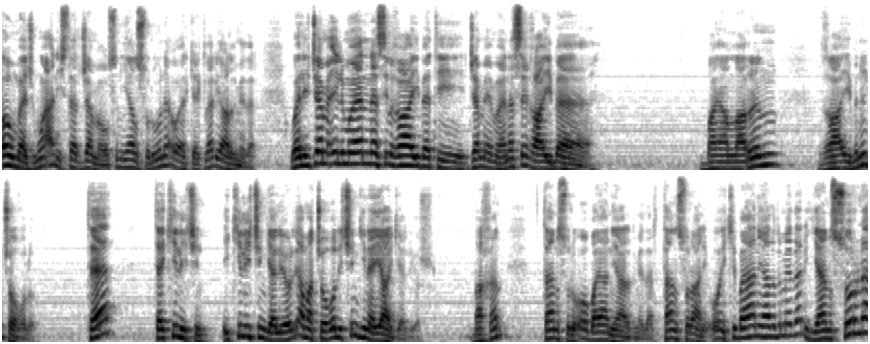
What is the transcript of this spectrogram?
Ev mecmuan ister cem olsun yansurune o erkekler yardım eder. Ve li cem'il müennesil gaibeti. Cem'i müennesi gaibe. Bayanların gaibinin çoğulu. Te tekil için, ikil için geliyordu ama çoğul için yine ya geliyor. Bakın Tensuru o bayan yardım eder. Tensurani o iki bayan yardım eder. Yansurne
